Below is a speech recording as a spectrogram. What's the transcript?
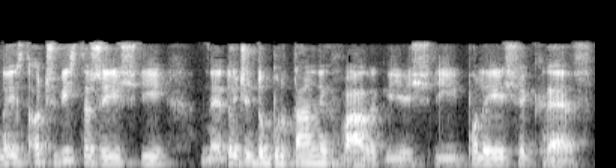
no jest oczywiste, że jeśli dojdzie do brutalnych walk, jeśli poleje się krew,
